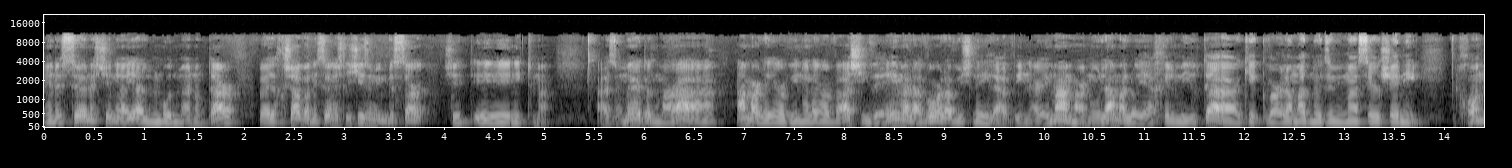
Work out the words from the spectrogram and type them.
הניסיון השני היה ללמוד מהנותר, ועכשיו הניסיון השלישי זה מבשר שנטמע. אז אומרת הגמרא, אמר לי רבינה לרב אשי ואימה לעבור עליו בשני להבין, הרי מה אמרנו, למה לא יאכל מיותר, כי כבר למדנו את זה ממעשר שני, נכון?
